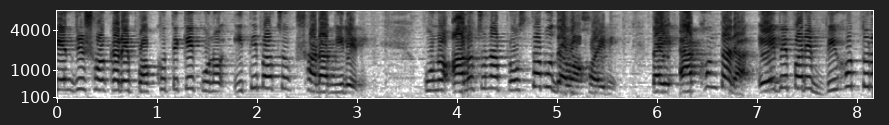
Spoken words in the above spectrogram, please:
কেন্দ্রীয় সরকারের পক্ষ থেকে কোনো ইতিবাচক সাড়া মিলেনি। কোনো আলোচনার প্রস্তাবও দেওয়া হয়নি। তাই এখন তারা এ ব্যাপারে বৃহত্তর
